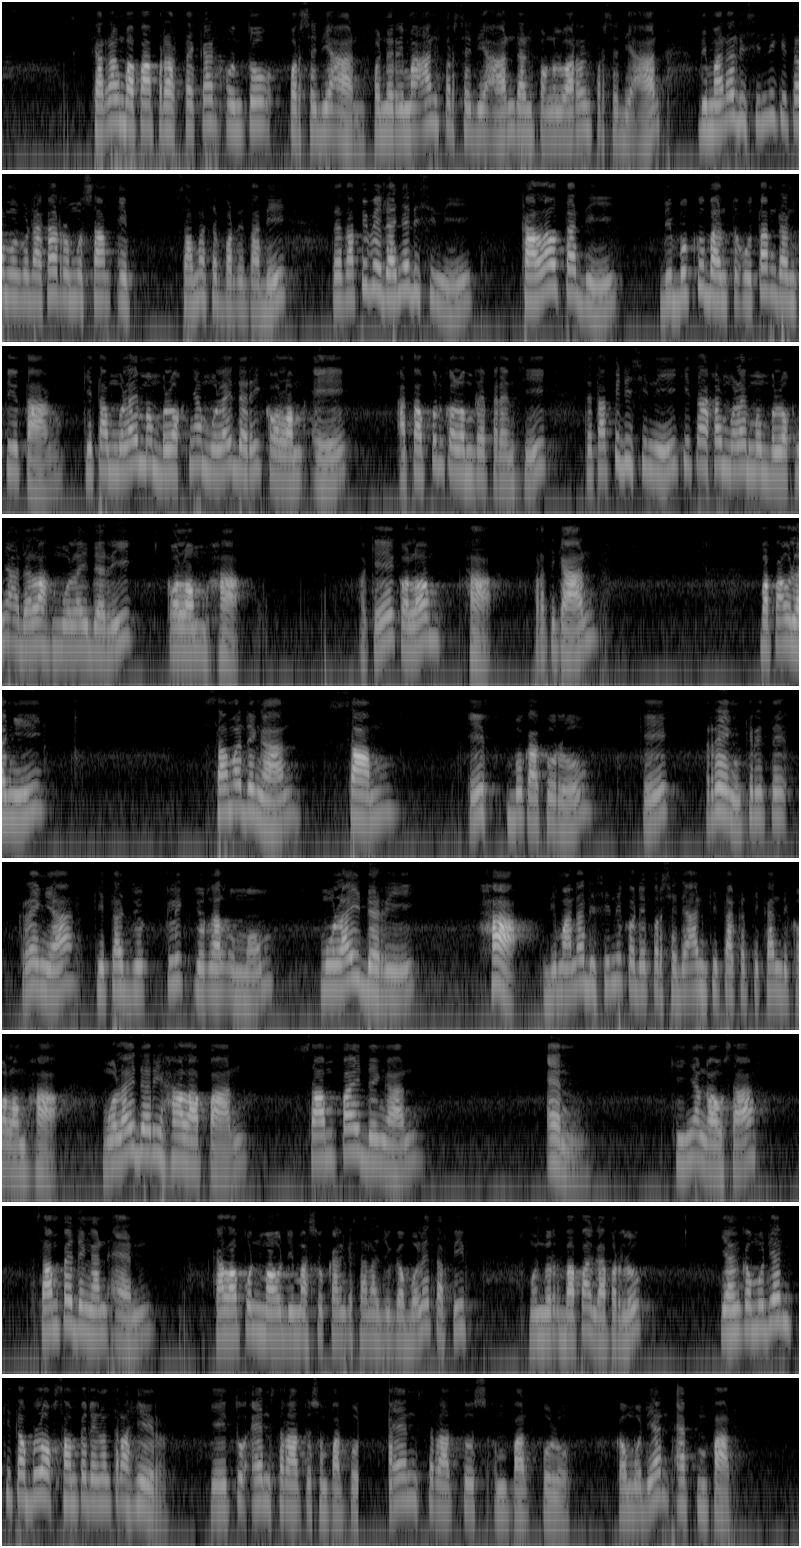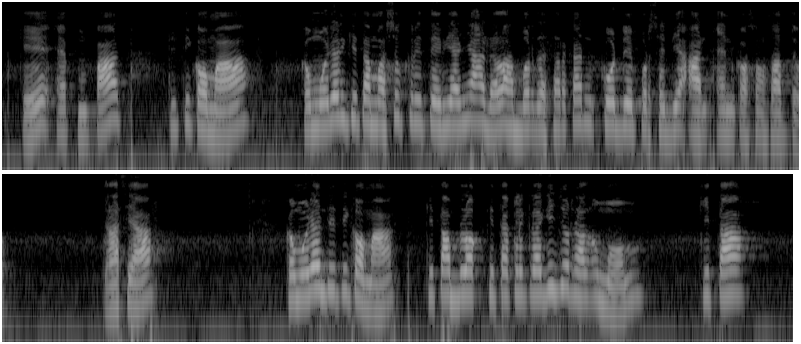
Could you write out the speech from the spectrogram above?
Sekarang Bapak praktekkan untuk persediaan, penerimaan persediaan dan pengeluaran persediaan, di mana di sini kita menggunakan rumus sum if sama seperti tadi, tetapi bedanya di sini kalau tadi di buku bantu utang dan piutang kita mulai membloknya mulai dari kolom E ataupun kolom referensi, tetapi di sini kita akan mulai membloknya adalah mulai dari kolom H. Oke, kolom H. Perhatikan, Bapak ulangi. Sama dengan sum if buka kurung. Oke ring kritik ring ya. Kita klik jurnal umum. Mulai dari H di mana di sini kode persediaan kita ketikkan di kolom H mulai dari H8 sampai dengan N key-nya nggak usah sampai dengan N kalaupun mau dimasukkan ke sana juga boleh tapi menurut Bapak nggak perlu. Yang kemudian kita blok sampai dengan terakhir, yaitu N140. N140. Kemudian F4. Oke, F4, titik koma. Kemudian kita masuk kriterianya adalah berdasarkan kode persediaan N01. Jelas ya? Kemudian titik koma, kita blok, kita klik lagi jurnal umum, kita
